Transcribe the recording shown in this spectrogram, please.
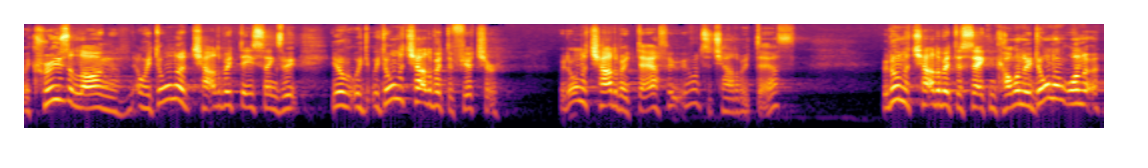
We cruise along, and we don't want to chat about these things. We, you know, we, we don't want to chat about the future. We don't want to chat about death. Who wants to chat about death? We don't want to chat about the second coming. We don't want to,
